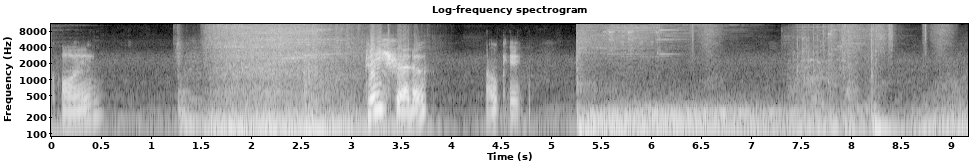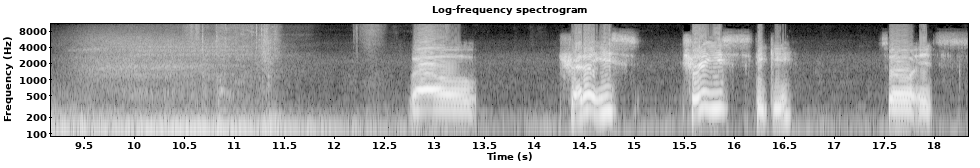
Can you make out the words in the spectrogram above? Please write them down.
Coin. Play Shredder. Okay. Well, Shredder is Shredder is sticky, so it's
